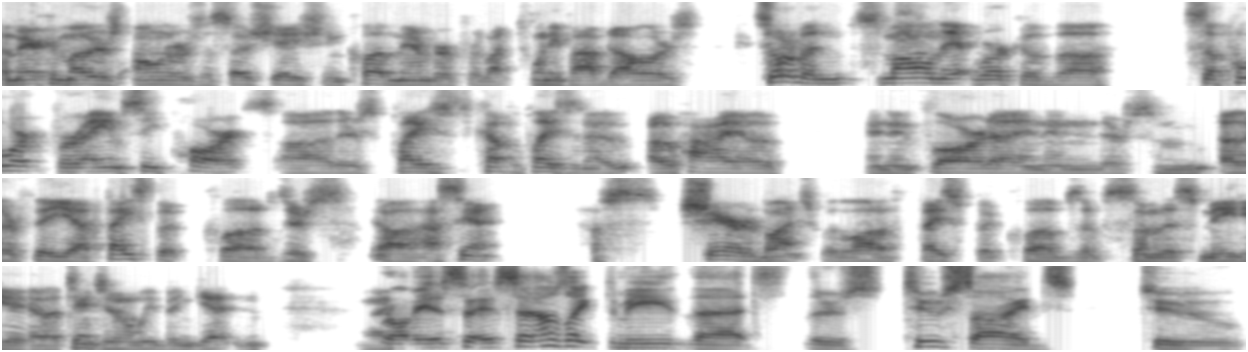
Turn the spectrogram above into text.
American Motors Owners Association club member for like twenty five dollars. Sort of a small network of uh, support for AMC parts. Uh, there's place a couple places in Ohio and then Florida, and then there's some other the uh, Facebook clubs. There's uh, I sent I've shared a bunch with a lot of Facebook clubs of some of this media attention that we've been getting. Robbie, it sounds like to me that there's two sides to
